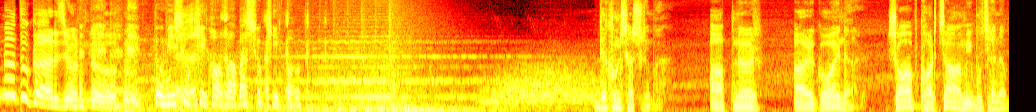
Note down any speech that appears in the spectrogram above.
না তো কার জন্য? তুমি সুখী হও বাবা সুখী হও। দেখুন শাশুড়ি মা আপনার আর গয়নার সব খরচা আমি বুঝে নেব।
